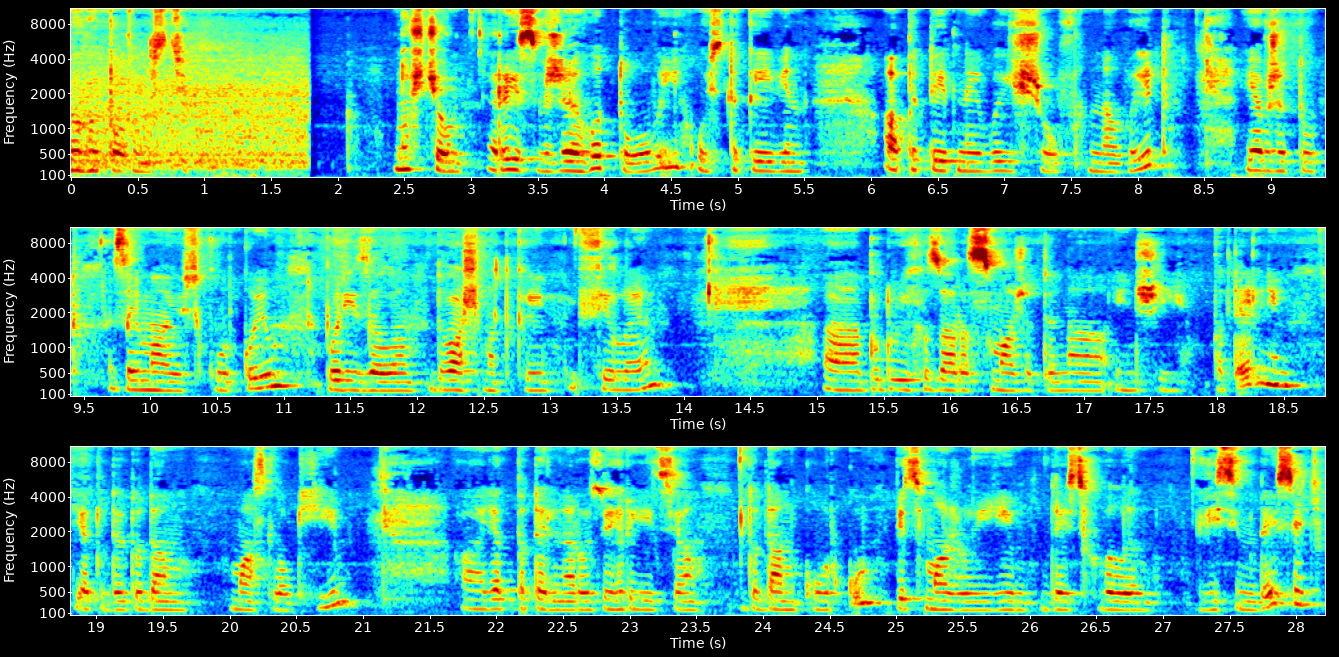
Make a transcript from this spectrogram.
до готовності. Ну що, рис вже готовий. Ось такий він апетитний вийшов на вид. Я вже тут займаюсь куркою, порізала два шматки філе. Е, Буду їх зараз смажити на іншій пательні. Я туди додам масло кхі. Е, Як пательня розігріється, додам курку, підсмажу її десь хвилин 8-10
